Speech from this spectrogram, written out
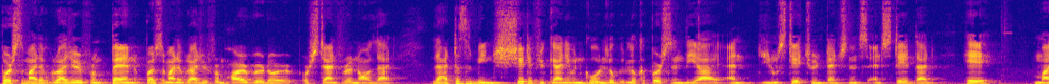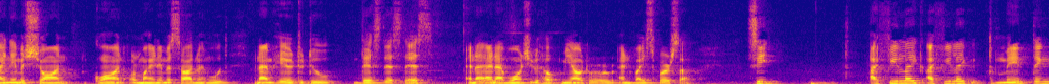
person might have graduated from penn person might have graduated from harvard or, or stanford and all that. That doesn't mean shit if you can't even go look look a person in the eye and you know state your intentions and state that hey my name is sean kwon or my name is saad mahmood and i'm here to do this this this and I, and I want you to help me out or and vice versa see I feel like I feel like the main thing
